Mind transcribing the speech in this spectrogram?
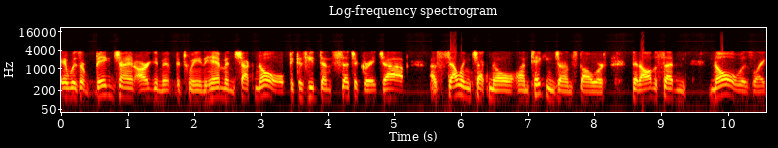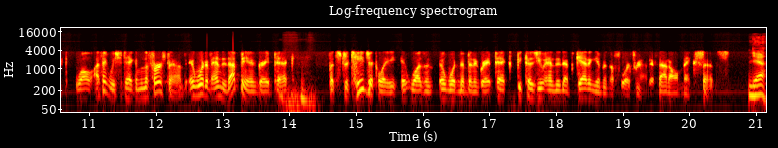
it was a big, giant argument between him and Chuck Noll because he'd done such a great job of selling Chuck Noll on taking John Stallworth that all of a sudden Noll was like, "Well, I think we should take him in the first round." It would have ended up being a great pick, but strategically, it wasn't. It wouldn't have been a great pick because you ended up getting him in the fourth round. If that all makes sense. Yeah,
